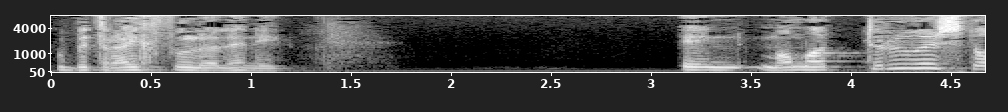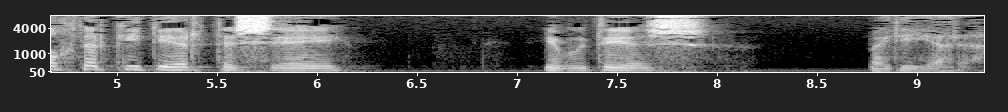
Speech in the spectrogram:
Hoe bedreig voel hulle nie. En mamma troos dogtertjie deur te sê jy moet is by die Here.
